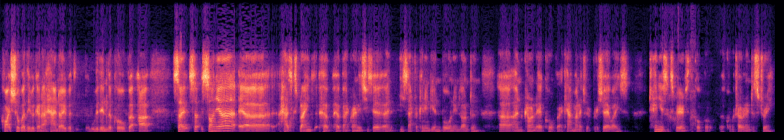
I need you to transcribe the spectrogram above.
quite sure whether you were going to hand over within the call, but uh, so, so, Sonia uh, has explained her, her background is she's a, an East African Indian born in London uh, and currently a corporate account manager at British Airways. 10 years experience in the corporate, corporate travel industry.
